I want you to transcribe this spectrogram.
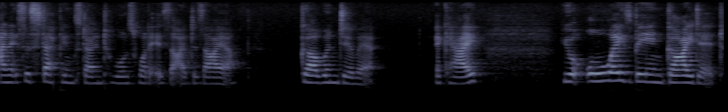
And it's a stepping stone towards what it is that I desire. Go and do it. Okay? You're always being guided.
